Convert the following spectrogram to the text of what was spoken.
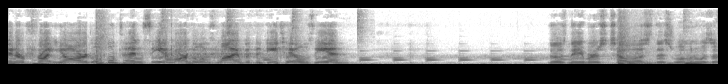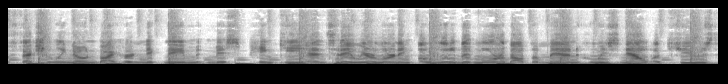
in her front yard. Local 10's Ian Margol is live with the details. Ian. Those neighbors tell us this woman was affectionately known by her nickname Miss Pinky, and today we are learning a little bit more about the man who is now accused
